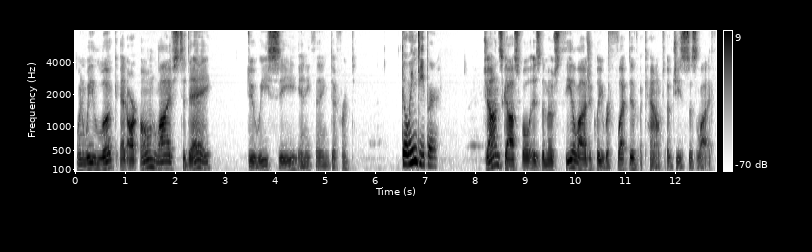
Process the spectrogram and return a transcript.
When we look at our own lives today, do we see anything different? Going deeper. John's Gospel is the most theologically reflective account of Jesus' life.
